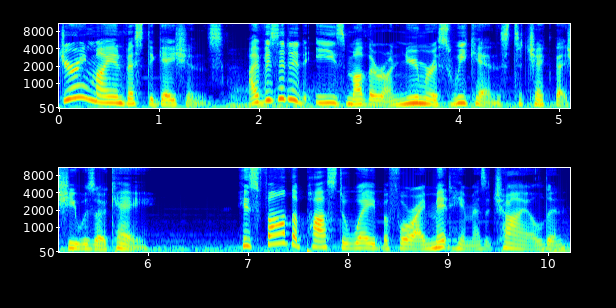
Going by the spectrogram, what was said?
During my investigations, I visited E's mother on numerous weekends to check that she was okay. His father passed away before I met him as a child, and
